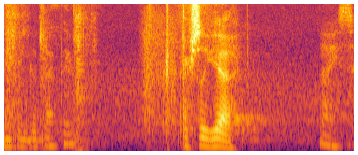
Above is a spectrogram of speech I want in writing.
Anything good back there? Actually, yeah. Nice.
